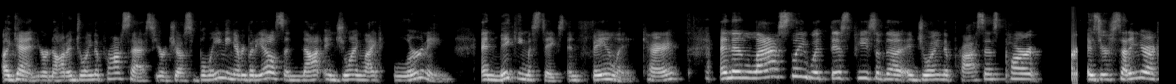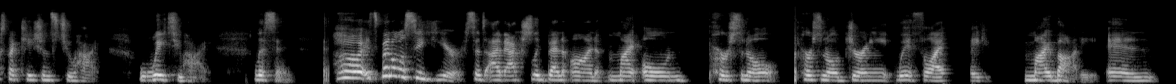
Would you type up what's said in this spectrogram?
again, you're not enjoying the process. You're just blaming everybody else and not enjoying like learning and making mistakes and failing. Okay. And then lastly, with this piece of the enjoying the process part, is you're setting your expectations too high, way too high. Listen, oh, it's been almost a year since I've actually been on my own personal personal journey with like my body and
